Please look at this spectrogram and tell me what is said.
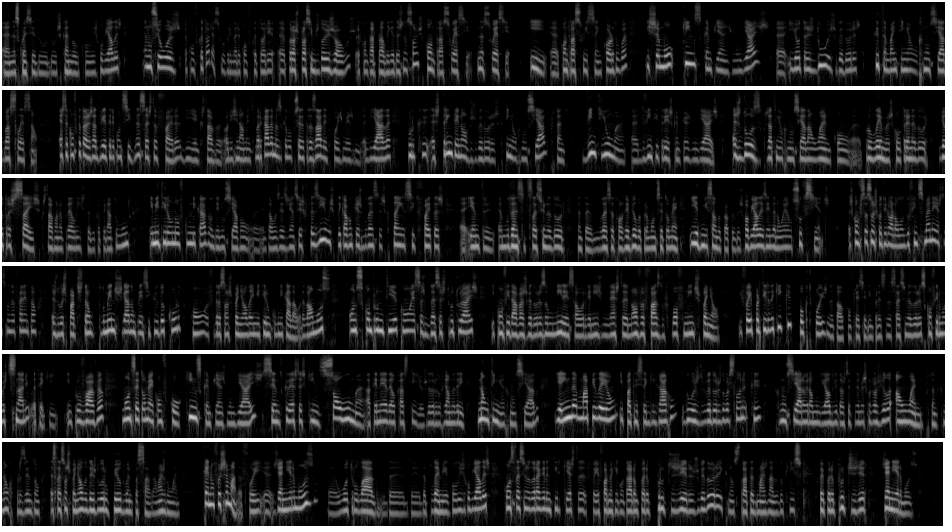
uh, na sequência do, do, escândalo com Luís Rubiales, anunciou hoje a convocatória, a sua primeira convocatória, uh, para os próximos dois jogos, a contar para a Liga das Nações, contra a Suécia, na Suécia e uh, contra a Suíça em Córdoba e chamou 15 campeãs mundiais uh, e outras duas jogadoras que também tinham renunciado à seleção. Esta convocatória já deveria ter acontecido na sexta-feira, dia em que estava originalmente marcada, mas acabou por ser atrasada e depois mesmo adiada, porque as 39 jogadoras que tinham renunciado, portanto, 21 uh, de 23 campeões mundiais, as 12 que já tinham renunciado há um ano com uh, problemas com o treinador e outras 6 que estavam na pré-lista do Campeonato do Mundo, emitiram um novo comunicado onde enunciavam uh, então as exigências que faziam, explicavam que as mudanças que têm sido feitas entre a mudança de selecionador, portanto, a mudança de Jorge Vilda para Montse Tomé e a demissão do próprio Luís Robiales ainda não eram suficientes. As conversações continuaram ao longo do fim de semana e esta segunda-feira, então, as duas partes terão pelo menos chegado a um princípio de acordo com a Federação Espanhola a emitir um comunicado à hora do almoço, onde se comprometia com essas mudanças estruturais e convidava as jogadoras a unirem-se ao organismo nesta nova fase do futebol feminino espanhol. E foi a partir daqui que, pouco depois, na tal conferência de imprensa da selecionadora, se confirmou este cenário, até aqui improvável. Montse Tomé convocou 15 campeãs mundiais, sendo que destas 15, só uma, Atenea del Castillo, jogadora do Real Madrid, não tinha renunciado, e ainda Mapi León e Patrícia Guirarro, duas jogadoras do Barcelona, que renunciaram a ir ao Mundial devido aos detendimentos com Jorge Vila há um ano, portanto, que não representam a seleção espanhola desde o europeu do ano passado, há mais de um ano. Quem não foi chamada foi uh, Jenny Hermoso, uh, o outro lado da, da, da, polémica com o Luís Rubiales, com a selecionadora a garantir que esta foi a forma que encontraram para proteger a jogadora e que não se trata de mais nada do que isso, que foi para proteger Jenny Hermoso.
